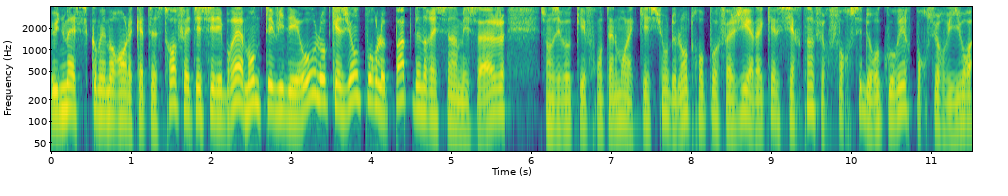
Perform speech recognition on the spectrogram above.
Une messe commémorant la catastrophe a été célébrée à Montevideo, l'occasion pour le pape d'adresser un message, sans évoquer frontalement la question de l'anthropophagie à laquelle certains furent forcés de recourir pour survivre.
